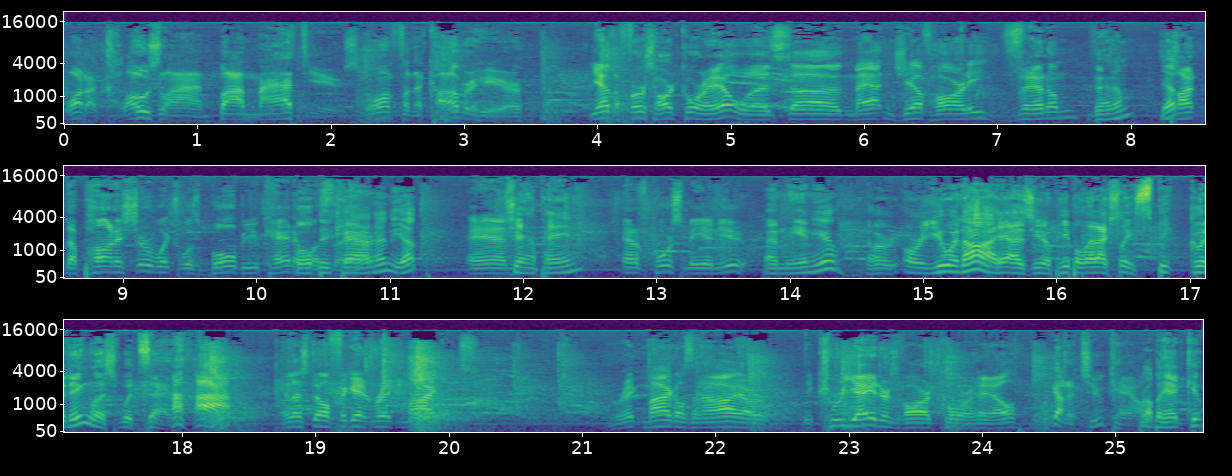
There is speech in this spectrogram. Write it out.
What a clothesline by Matthews. Going for the cover here. Yeah, the first hardcore hell was uh, Matt and Jeff Hardy, Venom, Venom. Yep. Pun- the Punisher, which was Bull Buchanan. Bull Buchanan. Yep. and Champagne. and of course me and you. And me and you, or, or you and I, as you know, people that actually speak good English would say. And let's don't forget Rick Michaels. Rick Michaels and I are the creators of hardcore hell. We got a two count. probably had Kid,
